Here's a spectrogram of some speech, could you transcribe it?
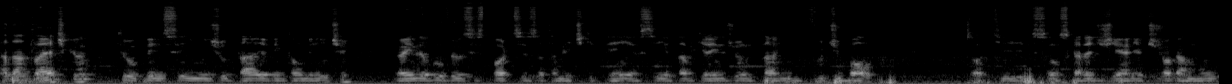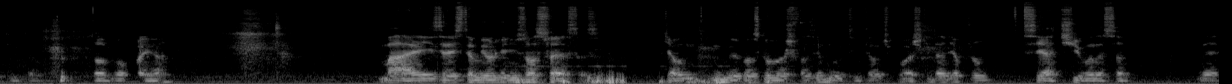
a da Atlética, que eu pensei em juntar eventualmente. Eu ainda vou ver os esportes exatamente que tem, assim, eu tava querendo juntar em futebol, só que são os caras de engenharia que jogam muito, então só vou apanhar. Mas eles também organizam as festas, que é um negócio que eu gosto de fazer muito. Então, tipo, acho que daria pra eu ser ativo nessa né,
